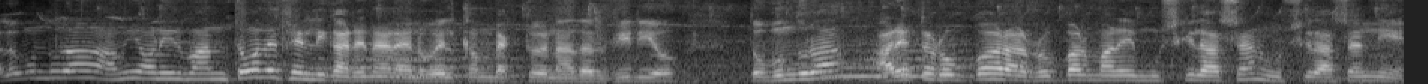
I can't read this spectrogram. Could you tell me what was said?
হ্যালো বন্ধুরা, আমি অনির্বাণ, তোমাদের friendly gardener and welcome back to another video তো বন্ধুরা, আরেকটা রোববার, আর রোববার মানে মুশকিল আসান মুশকিল আসান নিয়ে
